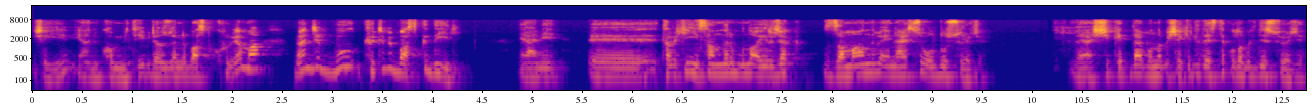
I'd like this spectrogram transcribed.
şeyi yani community'yi biraz üzerine baskı kuruyor ama bence bu kötü bir baskı değil. Yani e, tabii ki insanların bunu ayıracak zamanı ve enerjisi olduğu sürece veya şirketler buna bir şekilde destek olabildiği sürece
